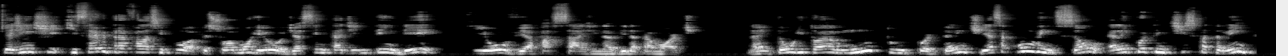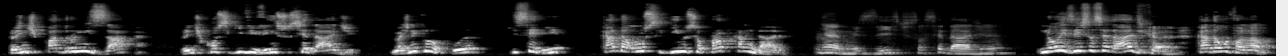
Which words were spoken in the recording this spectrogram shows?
que a gente que serve para falar assim, pô, a pessoa morreu, de assentar, de entender que houve a passagem da vida para a morte. Né? Então o ritual é muito importante e essa convenção ela é importantíssima também para a gente padronizar, para a gente conseguir viver em sociedade. Imagina que loucura que seria cada um seguindo o seu próprio calendário. É, não existe sociedade, né? Não existe sociedade, cara. Cada um fala, não,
